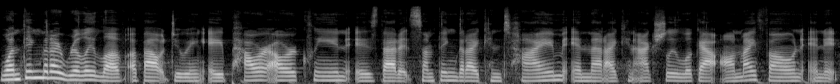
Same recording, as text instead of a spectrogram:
One thing that I really love about doing a power hour clean is that it's something that I can time and that I can actually look at on my phone and it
